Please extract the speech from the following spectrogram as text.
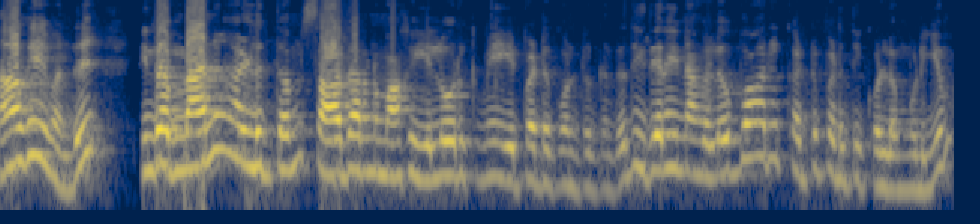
ஆகவே வந்து இந்த மன அழுத்தம் சாதாரணமாக எல்லோருக்குமே ஏற்பட்டு கொண்டிருக்கின்றது. இதனை நாங்கள் எவ்வாறு கட்டுப்படுத்தி கொள்ள முடியும்?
